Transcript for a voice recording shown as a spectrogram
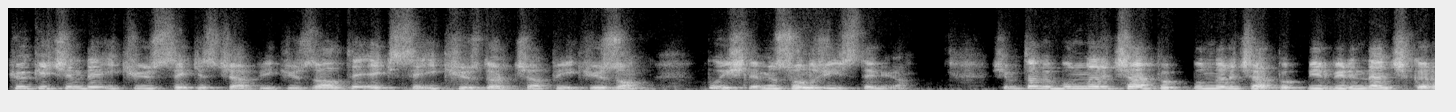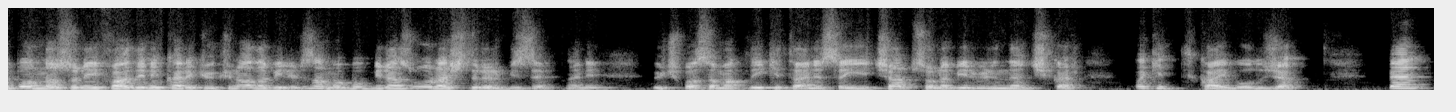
Kök içinde 208 çarpı 206 eksi 204 çarpı 210. Bu işlemin sonucu isteniyor. Şimdi tabii bunları çarpıp bunları çarpıp birbirinden çıkarıp ondan sonra ifadenin karekökünü alabiliriz ama bu biraz uğraştırır bizi. Hani 3 basamaklı iki tane sayıyı çarp sonra birbirinden çıkar. Vakit kaybı olacak. Ben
